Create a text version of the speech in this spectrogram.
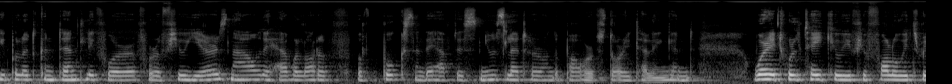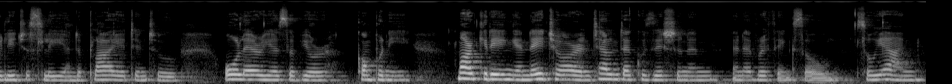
people at Contently for, for a few years now. They have a lot of, of books and they have this newsletter on the power of storytelling and where it will take you if you follow it religiously and apply it into all areas of your company marketing and HR and talent acquisition and, and everything. So so yeah, I'm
